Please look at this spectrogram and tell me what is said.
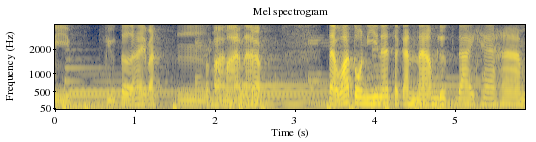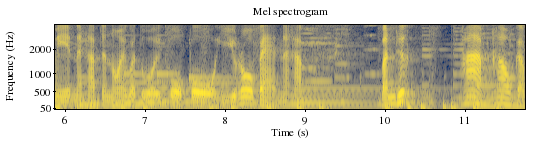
มีฟิลเตอร์ให้ปะอืมๆประมาณนั้นครับแต่ว่าตัวนี้นะจะกันน้ำลึกได้แค่ 5 เมตรนะครับ จะน้อยกว่าตัว GoPro Hero 8 นะครับ บันทึกภาพเข้ากับ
